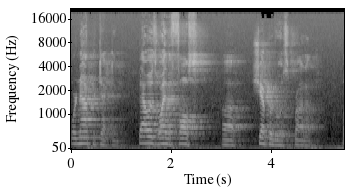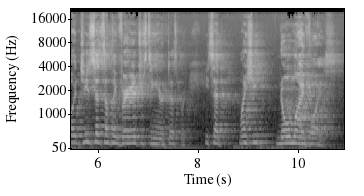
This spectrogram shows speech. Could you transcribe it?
we're not protected. That was why the false uh, shepherd was brought up. But Jesus said something very interesting here at this point. He said, My sheep know my voice.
